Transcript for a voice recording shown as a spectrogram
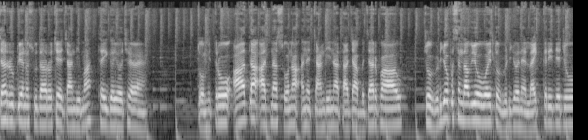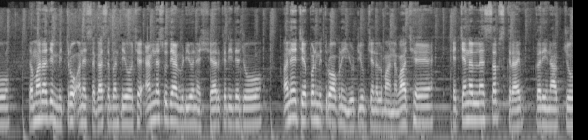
હજાર રૂપિયાનો સુધારો છે, ચાંદીમાં થઈ ગયો છે. તો મિત્રો, આ હતા આજના સોના અને ચાંદીના તાજા બજાર ભાવ. જો વીડિયો પસંદ આવ્યો હોય તો વિડીયોને લાઈક કરી દેજો. તમારા જે મિત્રો અને સગા સંબંધીઓ છે, એમને સુધી આ વિડીયોને શેર કરી દેજો. અને જે પણ મિત્રો આપણી યુટ્યુબ ચેનલમાં નવા છે, એ ચેનલને સબસ્ક્રાઈબ કરી નાખજો.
